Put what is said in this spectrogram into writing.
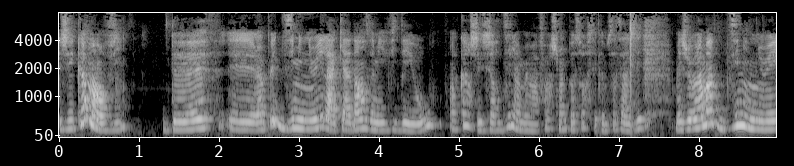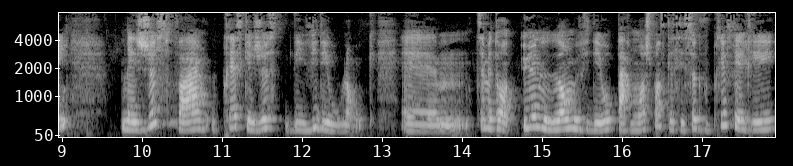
J'ai comme envie de un peu diminuer la cadence de mes vidéos. Encore, j'ai redit la même affaire, je suis même pas sûre c'est comme ça ça se dit, mais je veux vraiment diminuer mais juste faire ou presque juste des vidéos longues. Euh, tu sais, mettons une longue vidéo par mois. Je pense que c'est ça que vous préférez.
